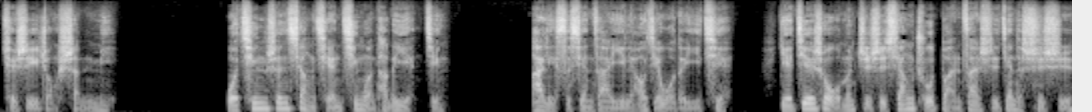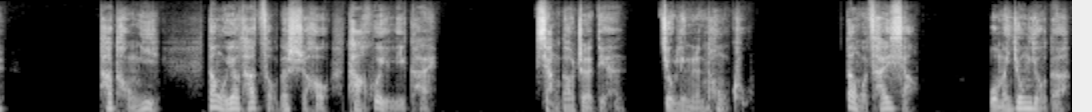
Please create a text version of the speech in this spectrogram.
却是一种神秘。我轻身向前亲吻她的眼睛。爱丽丝现在已了解我的一切，也接受我们只是相处短暂时间的事实。她同意，当我要她走的时候，她会离开。想到这点，就令人痛苦。但我猜想，我们拥有的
